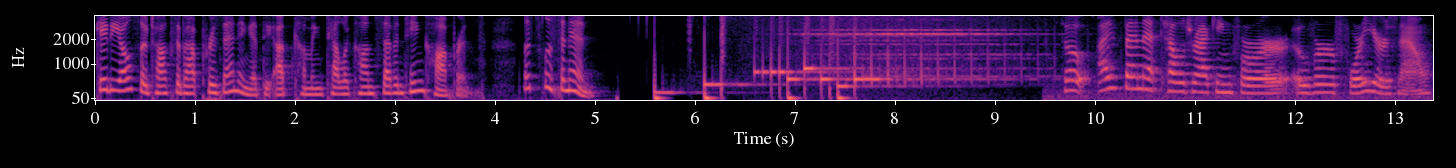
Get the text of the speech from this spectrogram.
Katie also talks about presenting at the upcoming Telecon 17 conference. Let's listen in. So, I've been at Teletracking for over four years now.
